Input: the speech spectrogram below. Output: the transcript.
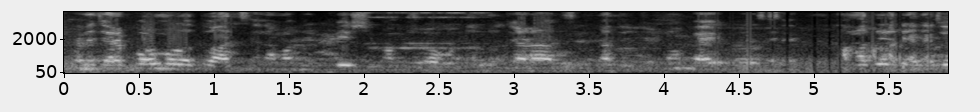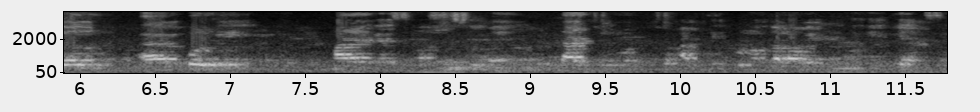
এখানে যারা কর্মরত আছেন, আমাদের বেশ মানুষ অন্যান্য যারা আছেন, তাদের জন্য ব্যয় করেছে আমাদের একজন কর্মী মারা গেছে অসুস্থ হয়ে তার জন্য কিছু আর্থিক প্রণোদনাও এখান থেকে দিয়েছে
